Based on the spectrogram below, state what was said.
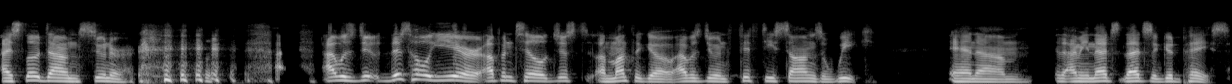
I slowed down sooner. I was do this whole year up until just a month ago. I was doing 50 songs a week, and um, I mean that's that's a good pace.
